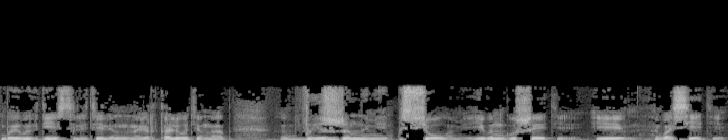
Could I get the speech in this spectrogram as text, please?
боевых действий летели на вертолете над выжженными селами и в Ингушетии, и в Осетии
